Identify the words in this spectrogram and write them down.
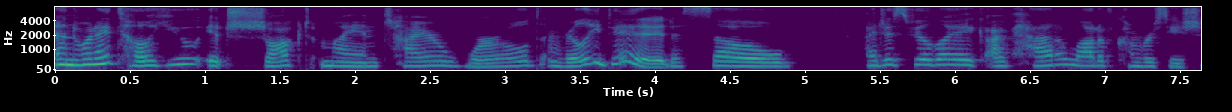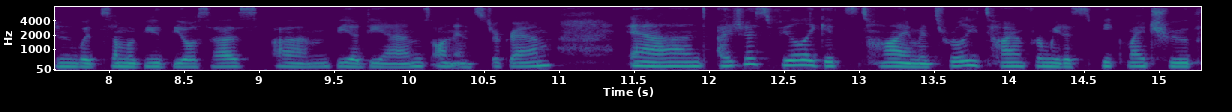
And when I tell you it shocked my entire world, really did. So I just feel like I've had a lot of conversation with some of you diosas um, via DMs on Instagram. And I just feel like it's time. It's really time for me to speak my truth,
